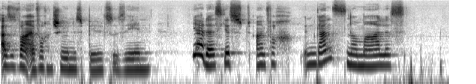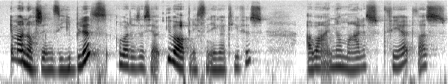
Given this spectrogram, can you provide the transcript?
also es war einfach ein schönes Bild zu sehen. Ja, das ist jetzt einfach ein ganz normales, immer noch sensibles, aber das ist ja überhaupt nichts Negatives, aber ein normales Pferd, was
